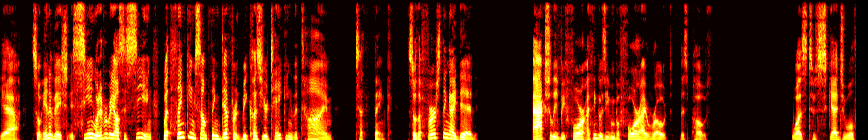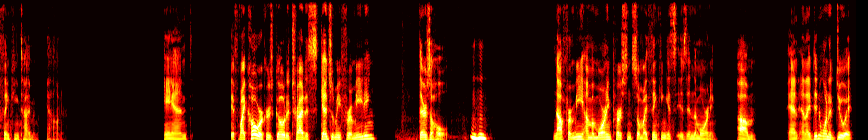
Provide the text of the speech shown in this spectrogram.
Yeah. So innovation is seeing what everybody else is seeing, but thinking something different because you're taking the time to think. So the first thing I did, actually, before, I think it was even before I wrote this post, was to schedule thinking time in my calendar. And if my coworkers go to try to schedule me for a meeting, there's a hold. hmm Now, for me, I'm a morning person, so my thinking is is in the morning. Um, and and I didn't want to do it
